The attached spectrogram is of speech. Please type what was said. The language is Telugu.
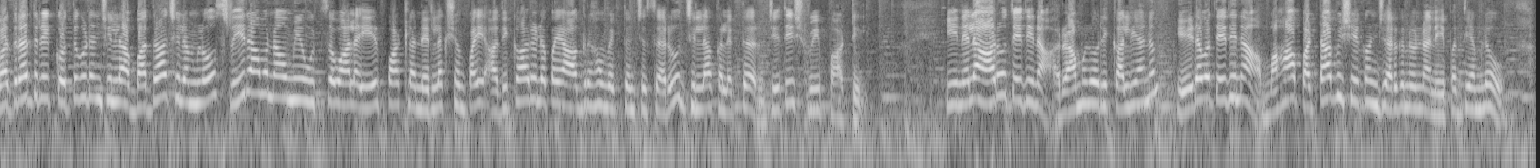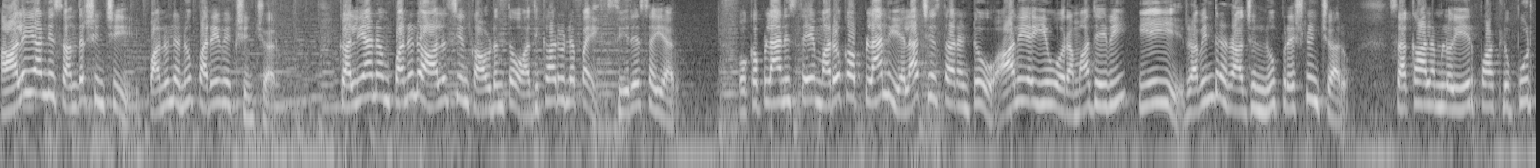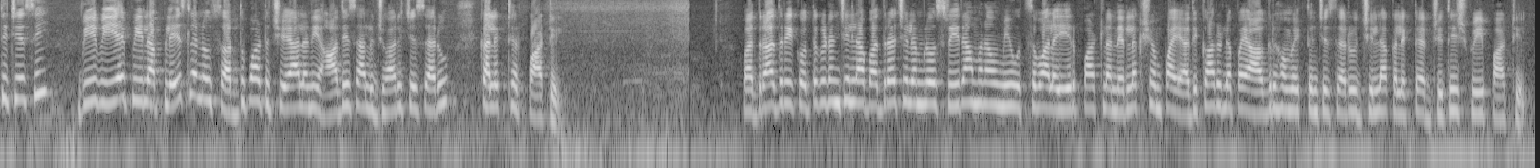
భద్రాద్రి కొత్తగూడెం జిల్లా భద్రాచలంలో శ్రీరామనవమి ఉత్సవాల ఏర్పాట్ల నిర్లక్ష్యంపై అధికారులపై ఆగ్రహం వ్యక్తం చేశారు జిల్లా కలెక్టర్ జితేష్ వి. పాటిల్. ఈ నెల ఆరో తేదీన రాములోరి కళ్యాణం ఏడవ తేదీన మహా పట్టాభిషేకం జరగనున్న నేపథ్యంలో ఆలయాన్ని సందర్శించి పనులను పర్యవేక్షించారు. కళ్యాణం పనులు ఆలస్యం కావడంతో అధికారులపై సీరియస్ అయ్యారు. ఒక ప్లాన్ ఇస్తే మరొక ప్లాన్ ఎలా చేస్తారంటూ ఆలయ ఈఓ రమాదేవి ఏఈ రవీంద్రరాజులను ప్రశ్నించారు. సకాలంలో ఏర్పాట్లు పూర్తి చేసి వివిఐపీల ప్లేస్లను సర్దుబాటు చేయాలని ఆదేశాలు జారీ చేశారు కలెక్టర్ పాటిల్. భద్రాద్రి కొత్తగూడెం జిల్లా భద్రాచలంలో శ్రీరామనవమి ఉత్సవాల ఏర్పాట్ల నిర్లక్ష్యంపై అధికారులపై ఆగ్రహం వ్యక్తం చేశారు జిల్లా కలెక్టర్ జితేష్ వి పాటిల్.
